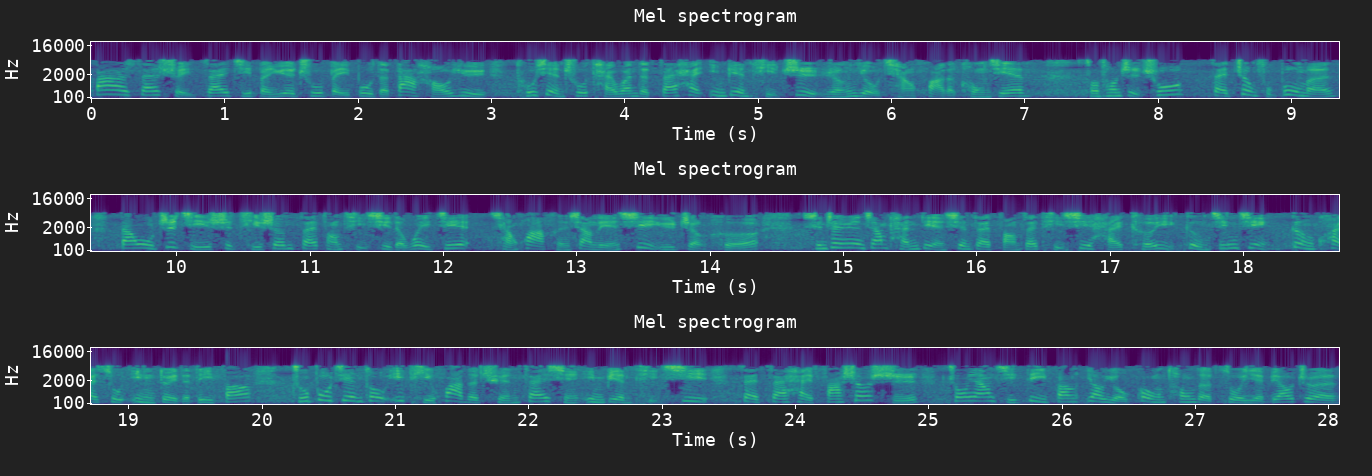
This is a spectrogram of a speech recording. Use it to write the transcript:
八二三水灾及本月初北部的大豪雨，凸显出台湾的灾害应变体制仍有强化的空间。总统指出，在政府部门，当务之急是提升灾防体系的位阶，强化横向联系与整合。行政院将盘点现在防灾体系还可以更精进、更快速应对的地方，逐步建构一体化的全灾型应变体系，在灾害发生时，中央及地方要有共通的作业标准，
